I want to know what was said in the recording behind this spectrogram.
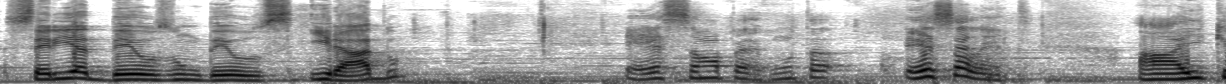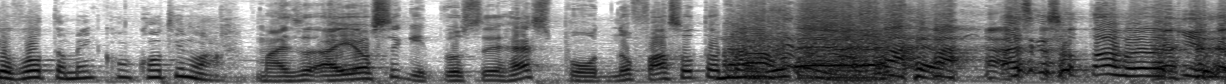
Seria Deus um Deus irado? Essa é uma pergunta excelente. Aí que eu vou também con- continuar. Mas aí é o seguinte, você responde, não faça outra pergunta não. Acho que eu só tá vendo aqui, né?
